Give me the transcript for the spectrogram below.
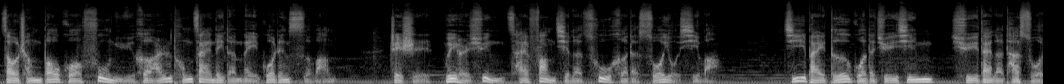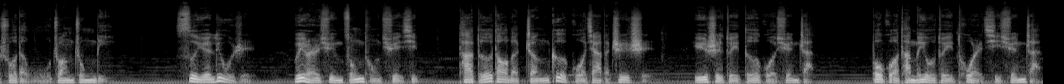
造成包括妇女和儿童在内的美国人死亡。这时，威尔逊才放弃了促和的所有希望。击败德国的决心取代了他所说的武装中立。四月六日，威尔逊总统确信他得到了整个国家的支持，于是对德国宣战。不过，他没有对土耳其宣战。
